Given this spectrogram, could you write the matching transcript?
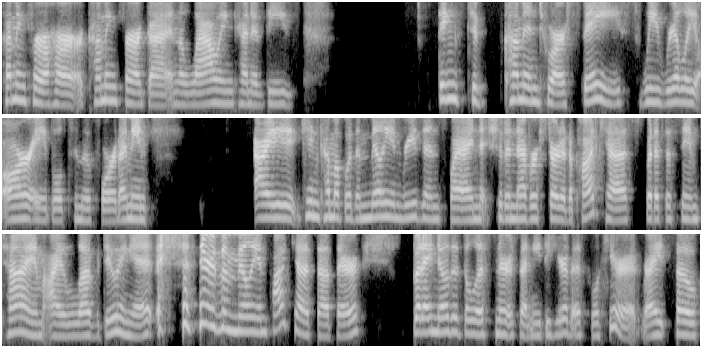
coming for our heart or coming for our gut and allowing kind of these things to come into our space, we really are able to move forward. I mean, I can come up with a million reasons why I should have never started a podcast, but at the same time, I love doing it. There's a million podcasts out there, but I know that the listeners that need to hear this will hear it, right? So,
